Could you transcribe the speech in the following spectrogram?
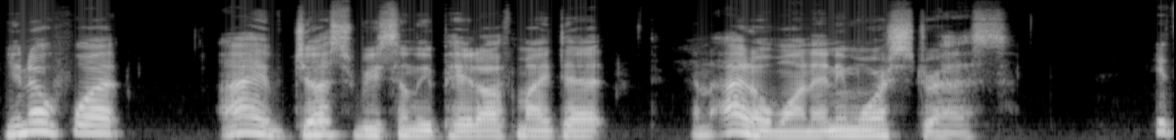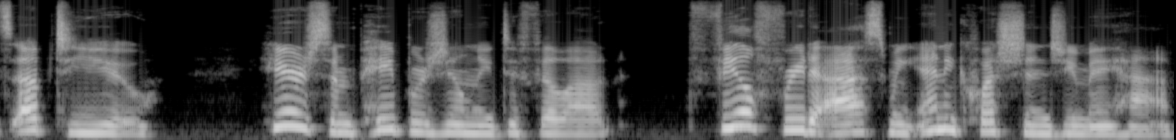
You know what? I have just recently paid off my debt, and I don't want any more stress. It's up to you. Here are some papers you'll need to fill out. Feel free to ask me any questions you may have.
